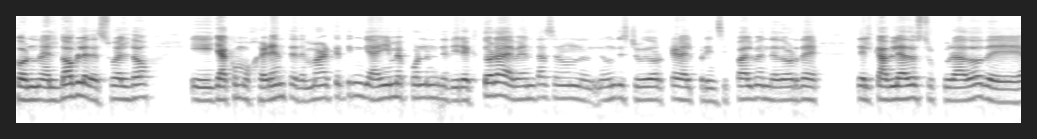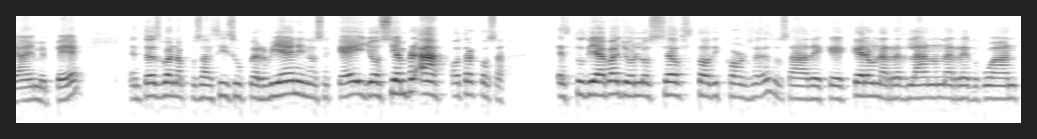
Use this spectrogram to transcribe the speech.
con el doble de sueldo y ya como gerente de marketing, de ahí me ponen de directora de ventas en un, en un distribuidor que era el principal vendedor de, del cableado estructurado de AMP entonces, bueno, pues así súper bien y no sé qué. Y yo siempre, ah, otra cosa, estudiaba yo los self-study courses, o sea, de que, era una red LAN, una red WAN,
